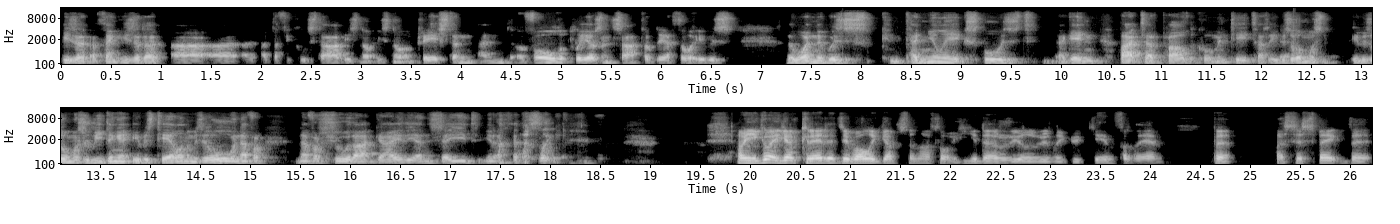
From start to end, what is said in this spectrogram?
He's a, I think he's had a, a, a, difficult start. He's not. He's not impressed. And, and of all the players on Saturday, I thought he was the one that was continually exposed. Again, back to our pal, the commentator. He was almost. He was almost reading it. He was telling him, "He said, oh, never, never show that guy the inside." You know, it's like I mean, you got to give credit to Wally Gibson. I thought he had a really, really good game for them. But I suspect that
